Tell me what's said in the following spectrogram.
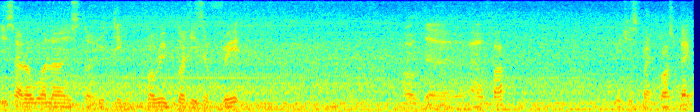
this arowana uh, is not eating probably because he's afraid of the alpha which is my crossback.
